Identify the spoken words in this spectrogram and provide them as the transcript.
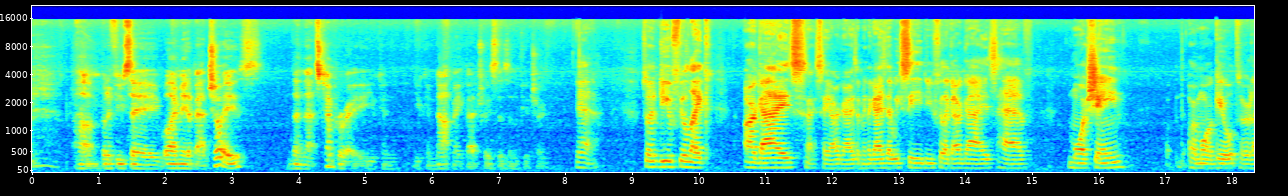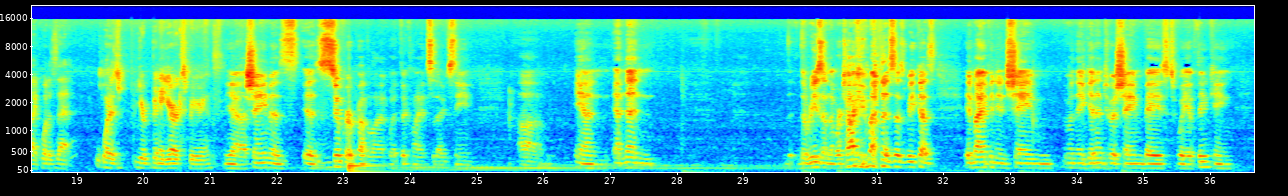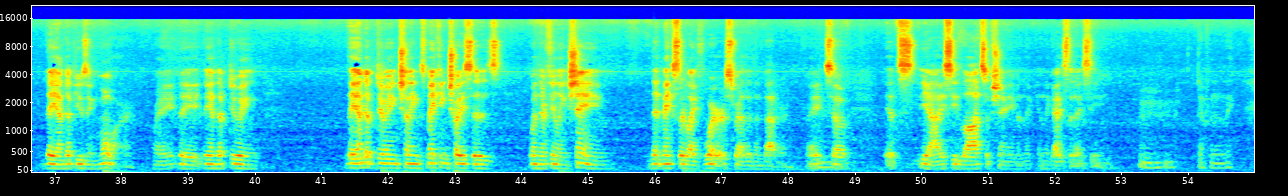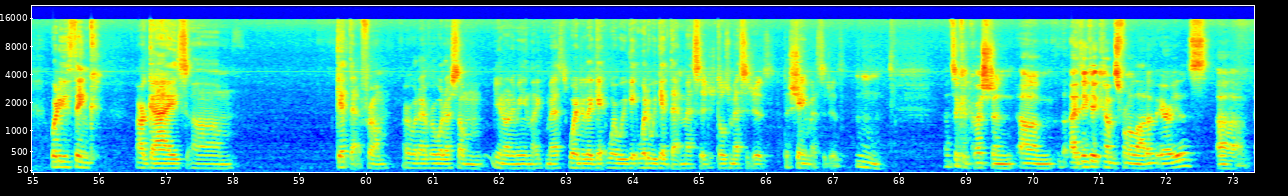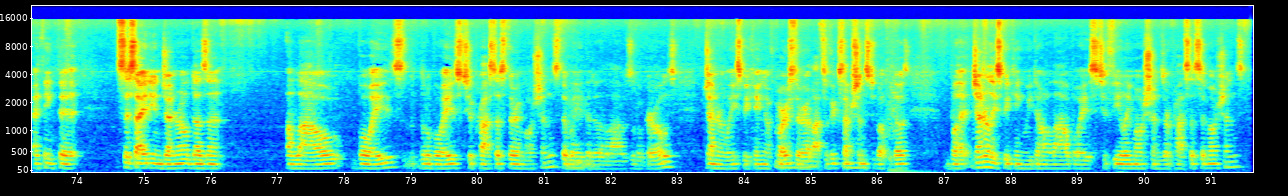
Um, but if you say, "Well, I made a bad choice," then that's temporary. You can you can not make bad choices in the future. Yeah. So do you feel like our guys, I say our guys, I mean the guys that we see, do you feel like our guys have more shame or more guilt or like what is that? What has your been your experience? Yeah, shame is is super prevalent with the clients that I've seen, um, and and then the, the reason that we're talking about this is because, in my opinion, shame when they get into a shame based way of thinking, they end up using more, right? They they end up doing. They end up doing things, making choices when they're feeling shame, that makes their life worse rather than better, right? Mhm. So it's yeah i see lots of shame in the in the guys that i see Mm-hmm. Definitely. Where do you think our guys um, get that from or whatever? What are some, you know what I mean, like mess? Where do they get? Where we get? Where do we get that message? Those messages, the shame messages. mm. that's a good question um, i think it comes from a lot of areas um, i think that society in general doesn't allow boys little boys to process their emotions the way that it allows little girls. Generally speaking of course there are lots of exceptions to both of those. But generally speaking we don't allow boys to feel emotions or process emotions.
